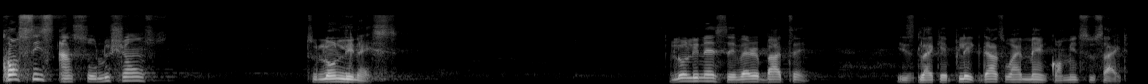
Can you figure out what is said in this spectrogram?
Causes and solutions to loneliness. Loneliness is a very bad thing. It's like a plague. That's why men commit suicide.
